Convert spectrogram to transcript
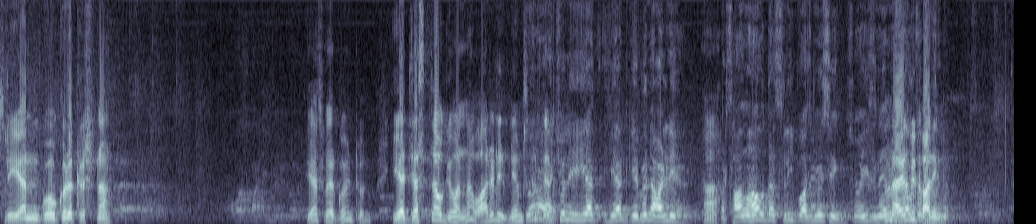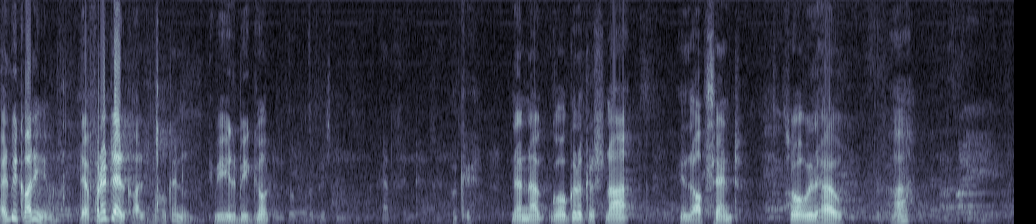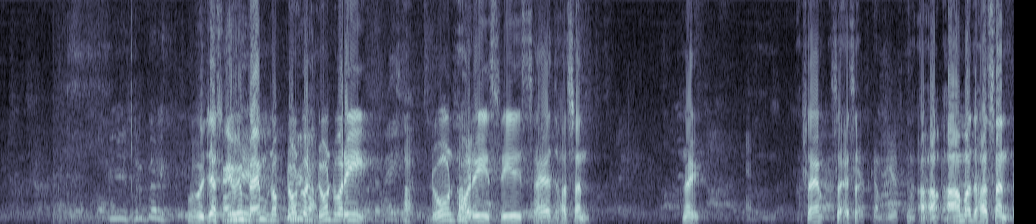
Sri N. Gokula Krishna. Yes, we are going to. He had just now given, now already names No, are no, there. actually, he had, he had given earlier, Ah. but somehow the sleep was missing, so his name No, is no, I'll be calling missing. him. I'll be calling him. Definitely I'll call him. How can we, he'll be ignored? Okay. Then uh, Gokula Krishna is absent, so we'll have, huh? We will just give him time. No, don't worry, don't worry. Don't worry, Sri Syed Hassan. No. Syed, Syed, uh, uh, Ahmad Hassan.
